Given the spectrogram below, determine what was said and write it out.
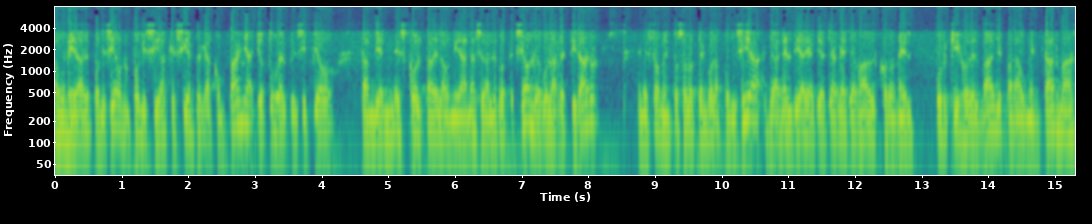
unidad de policía, un policía que siempre me acompaña. Yo tuve al principio también escolta de la Unidad Nacional de Protección, luego la retiraron. En este momento solo tengo la policía. Ya en el día de ayer ya me ha llamado el coronel Urquijo del Valle para aumentar más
